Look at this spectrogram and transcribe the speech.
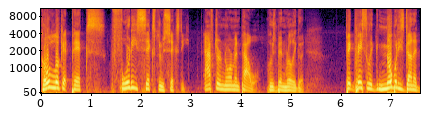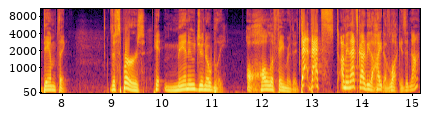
Go look at picks 46 through 60 after Norman Powell, who's been really good. Basically, nobody's done a damn thing. The Spurs hit Manu Ginobili, a Hall of Famer there. That that's I mean that's got to be the height of luck, is it not?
